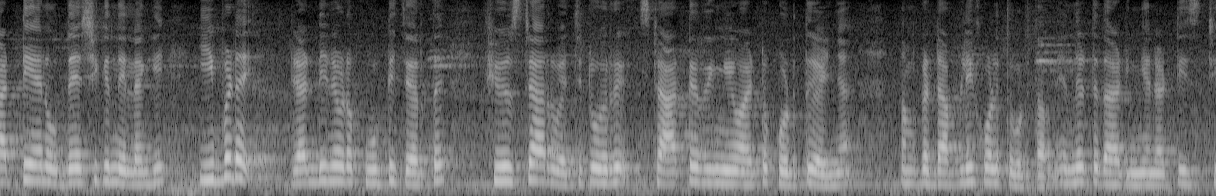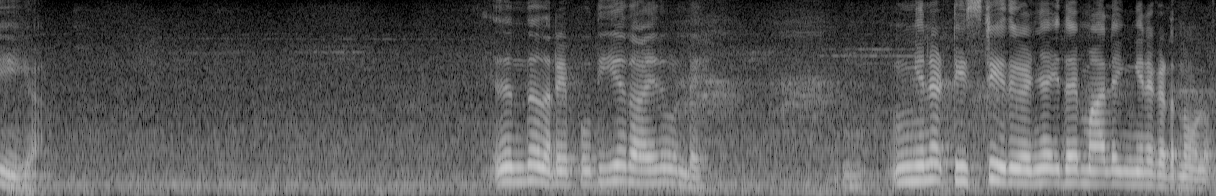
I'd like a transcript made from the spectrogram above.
കട്ട് ചെയ്യാൻ ഉദ്ദേശിക്കുന്നില്ലെങ്കിൽ ഇവിടെ രണ്ടിനോട് കൂട്ടിച്ചേർത്ത് ഫ്യൂ സ്റ്റാർ വെച്ചിട്ട് ഒരു സ്റ്റാർട്ട് റിങ്ങുമായിട്ട് കൊടുത്തു കഴിഞ്ഞാൽ നമുക്ക് ഡബിളി കൊളുത്ത് കൊടുത്താൽ എന്നിട്ട് ഇതായിട്ട് ഇങ്ങനെ ട്വിസ്റ്റ് ചെയ്യുക. ഇതെന്താണെന്നറിയാം പുതിയതായതുകൊണ്ടേ. ഇങ്ങനെ ട്വിസ്റ്റ് ചെയ്ത് കഴിഞ്ഞാൽ ഇതേ മാല ഇങ്ങനെ കിടന്നോളും.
